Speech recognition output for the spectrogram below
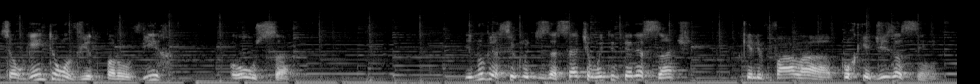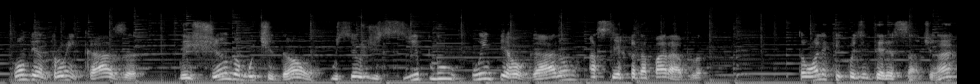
Se alguém tem ouvido para ouvir, ouça. E no versículo 17 é muito interessante, que ele fala, porque diz assim: Quando entrou em casa, deixando a multidão, os seus discípulos o interrogaram acerca da parábola. Então, olha que coisa interessante, né?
